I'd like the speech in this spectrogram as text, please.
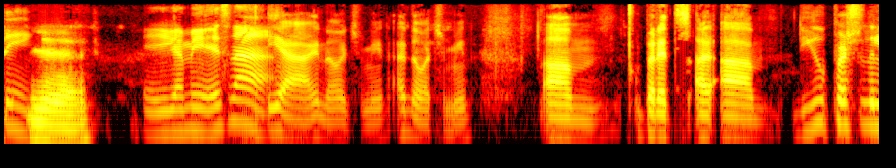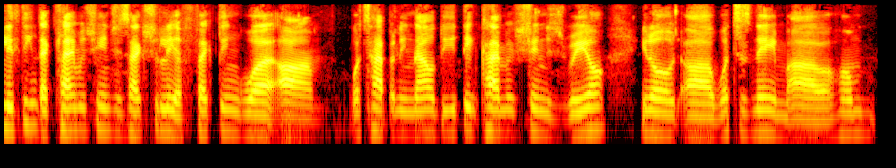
thing. Yeah. You get me? It's not. Yeah, I know what you mean. I know what you mean. Um, but it's uh, um. Do you personally think that climate change is actually affecting what um what's happening now? Do you think climate change is real? You know, uh, what's his name? Uh, home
